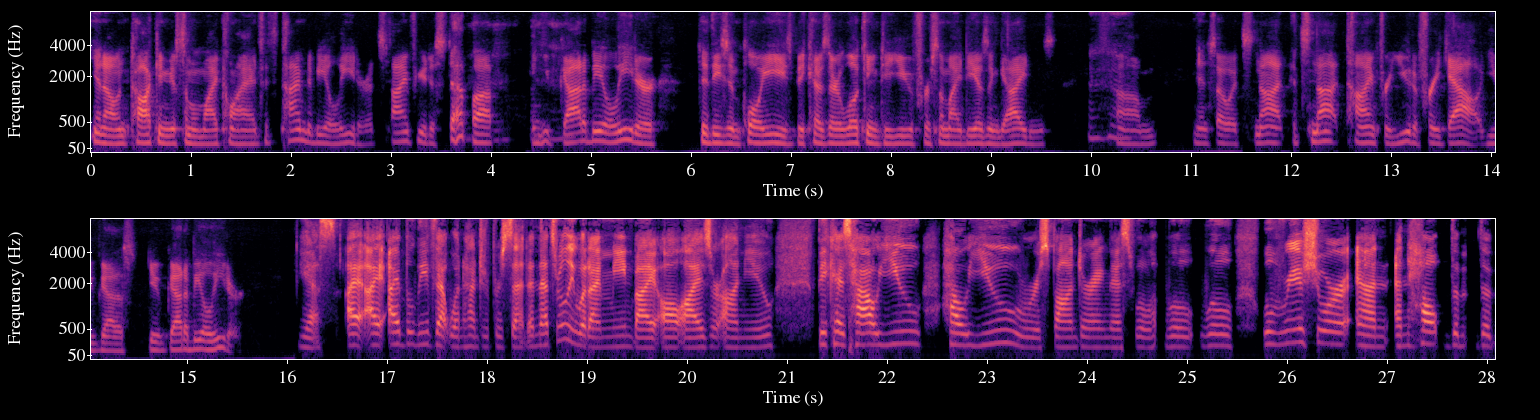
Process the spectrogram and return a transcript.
you know and talking to some of my clients it's time to be a leader. It's time for you to step up and you've mm-hmm. got to be a leader to these employees because they're looking to you for some ideas and guidance. Mm-hmm. um, and so it's not it's not time for you to freak out. You've got to you've got to be a leader Yes, I, I, I, believe that 100%. And that's really what I mean by all eyes are on you because how you how you respond during this will will will will reassure and and help the, the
